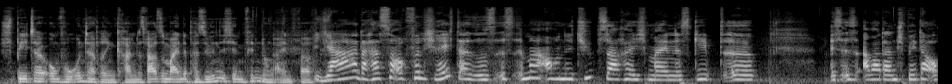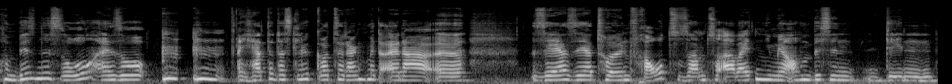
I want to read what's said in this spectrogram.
später irgendwo unterbringen kann. Das war so meine persönliche Empfindung einfach. Ja, da hast du auch völlig recht. Also es ist immer auch eine Typsache. Ich meine, es gibt, äh, es ist aber dann später auch im Business so. Also ich hatte das Glück, Gott sei Dank, mit einer äh, sehr, sehr tollen Frau zusammenzuarbeiten, die mir auch ein bisschen den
